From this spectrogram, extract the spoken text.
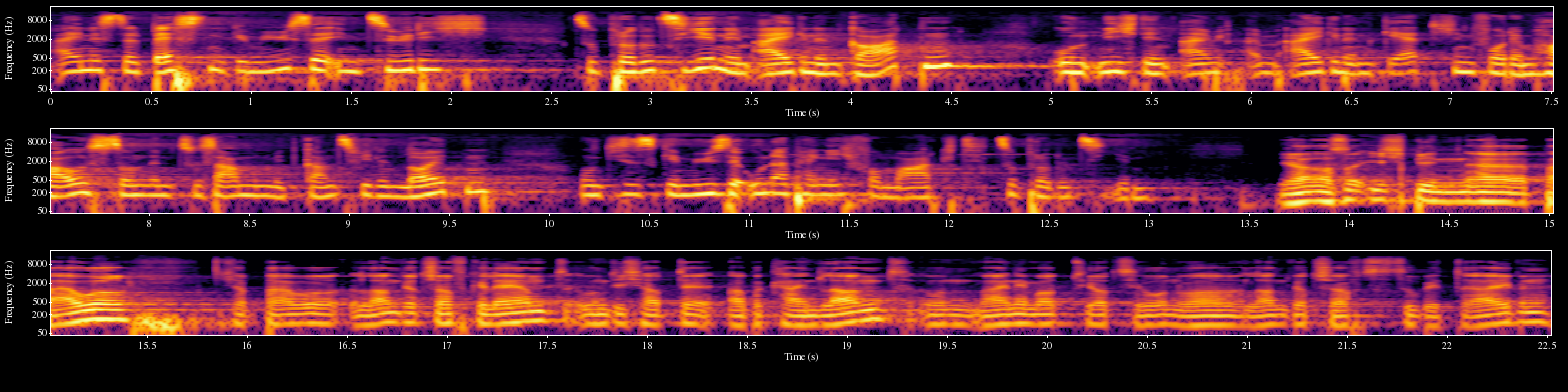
eines der besten Gemüse in Zürich zu produzieren im eigenen Garten und nicht in einem, einem eigenen Gärtchen vor dem Haus, sondern zusammen mit ganz vielen Leuten und dieses Gemüse unabhängig vom Markt zu produzieren. Ja, also ich bin äh, Bauer, ich habe Bauer Landwirtschaft gelernt und ich hatte aber kein Land und meine Motivation war Landwirtschaft zu betreiben.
